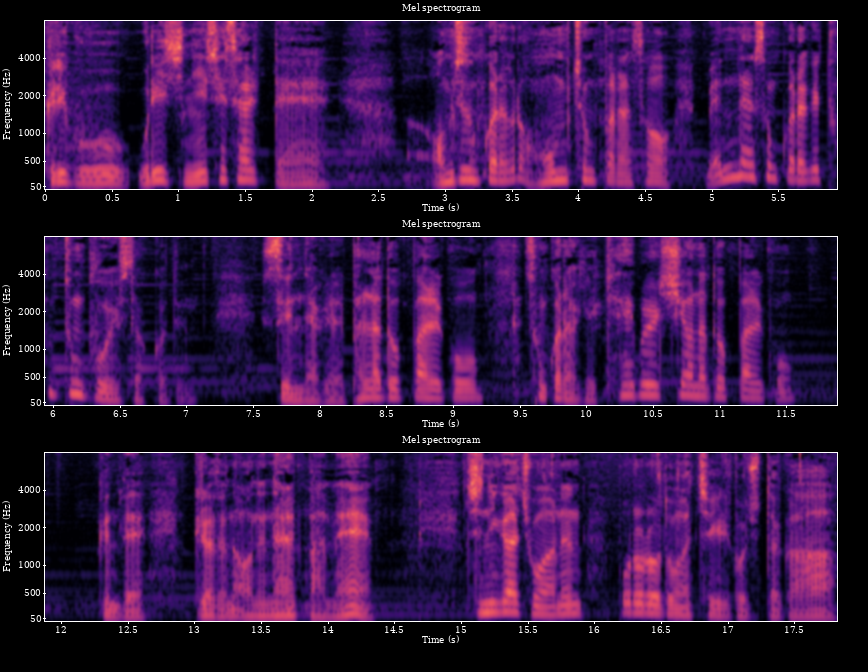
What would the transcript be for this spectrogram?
그리고 우리 진이 세살때 엄지손가락을 엄청 빨아서 맨날 손가락에 퉁퉁 부어 있었거든. 쓴 약을 발라도 빨고 손가락에 캡을 씌워놔도 빨고 근데 그러던 어느 날 밤에 진이가 좋아하는 뽀로로 동화책 읽어주다가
